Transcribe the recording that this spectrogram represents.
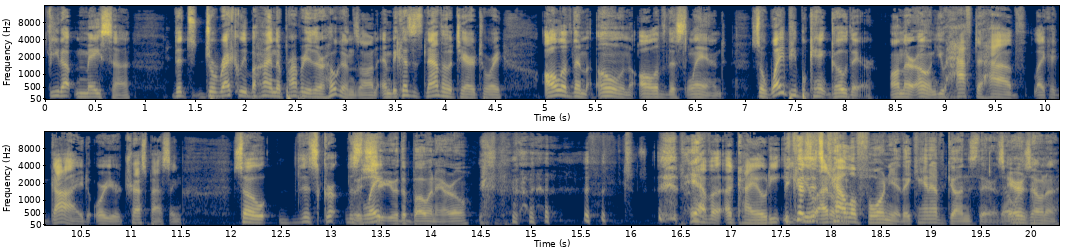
feet up mesa that's directly behind the property their Hogan's on. And because it's Navajo territory, all of them own all of this land. So white people can't go there on their own. You have to have like a guide, or you're trespassing. So this girl, this They lady, shoot you with a bow and arrow. they have a, a coyote Because you? it's don't know. California. They can't have guns there. Was- Arizona.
